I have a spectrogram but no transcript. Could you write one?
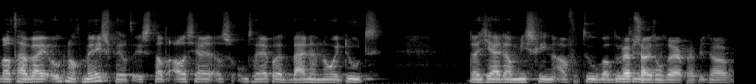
wat daarbij ook nog meespeelt, is dat als jij als ontwerper het bijna nooit doet, dat jij dan misschien af en toe wat doet. Websiteontwerp heb je het over.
